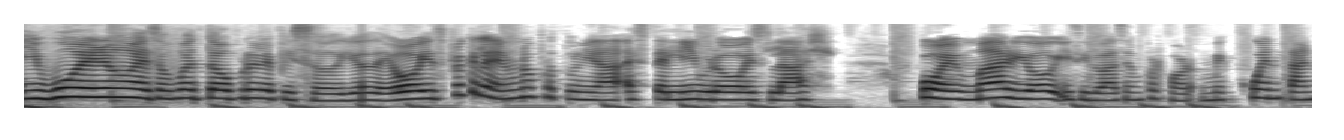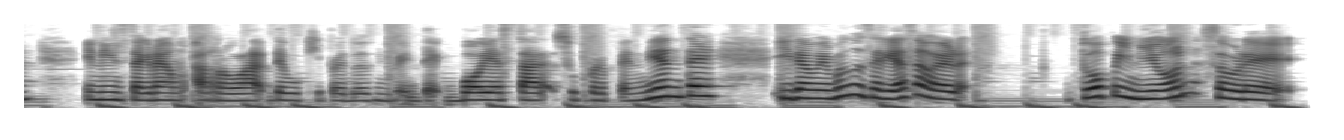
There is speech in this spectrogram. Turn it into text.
Y bueno, eso fue todo por el episodio de hoy. Espero que le den una oportunidad a este libro slash poemario y si lo hacen por favor me cuentan en Instagram arroba Bookkeeper 2020 voy a estar súper pendiente y también me gustaría saber tu opinión sobre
